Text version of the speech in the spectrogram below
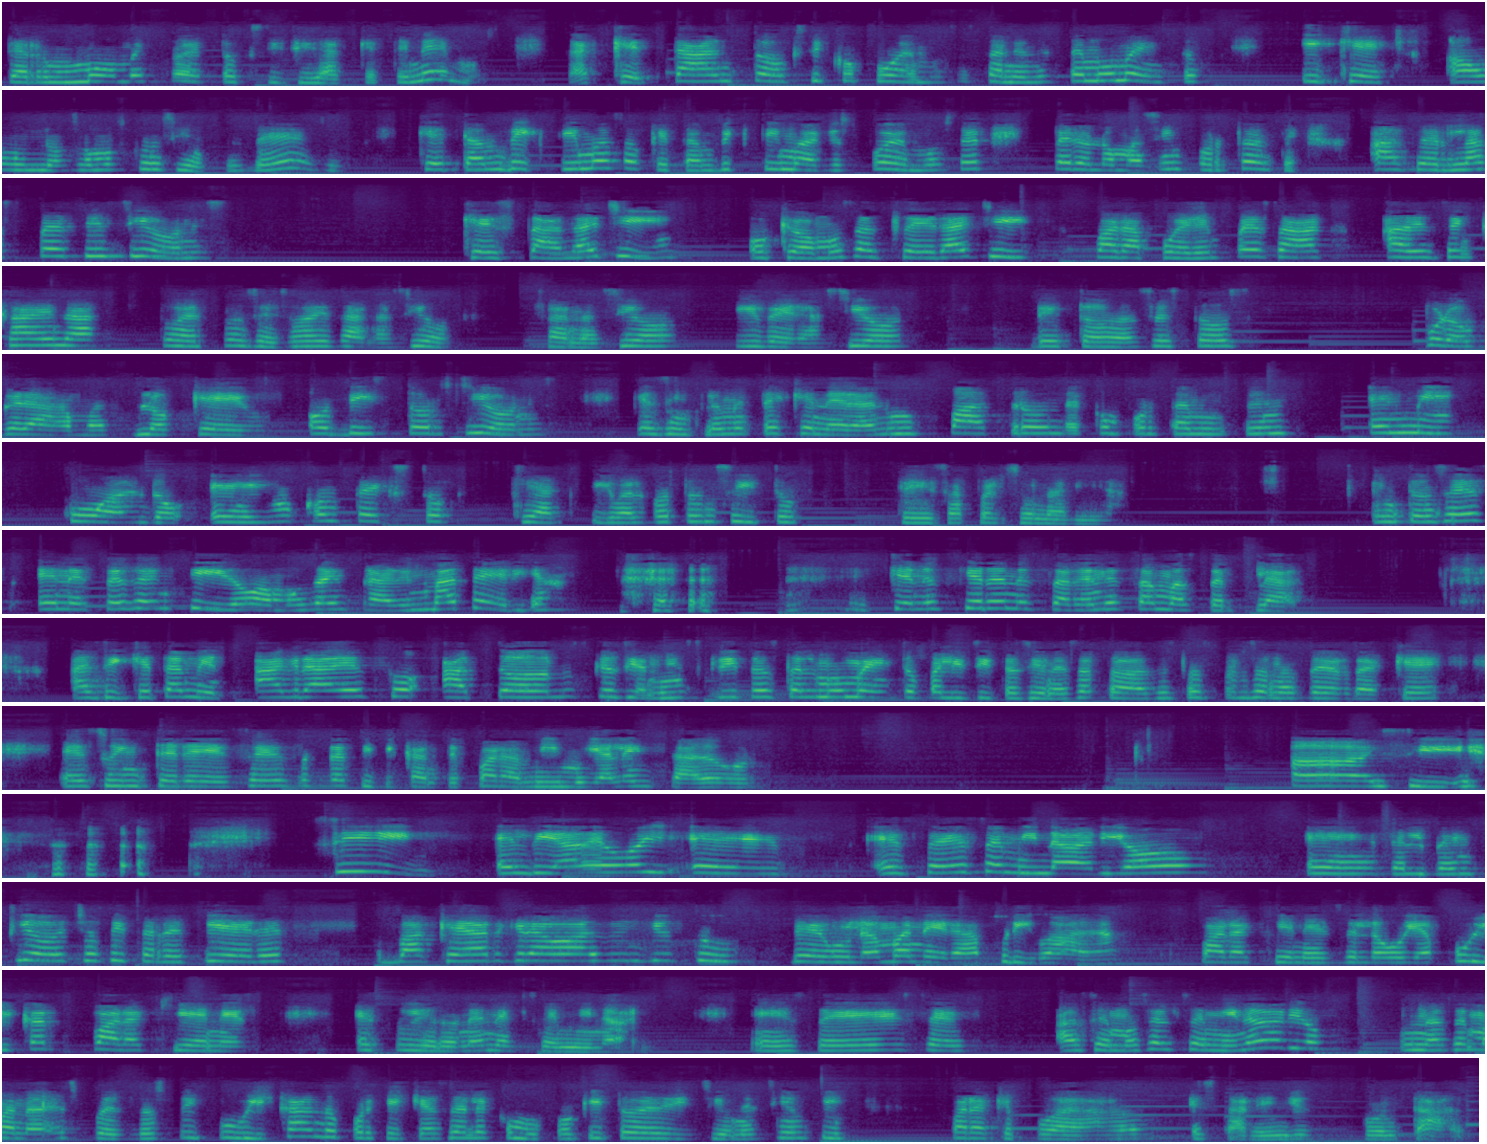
termómetro de toxicidad que tenemos. O sea, qué tan tóxico podemos estar en este momento y que aún no somos conscientes de eso. Qué tan víctimas o qué tan victimarios podemos ser, pero lo más importante, hacer las peticiones que están allí o que vamos a hacer allí para poder empezar a desencadenar todo el proceso de sanación sanación, liberación de todos estos programas, bloqueos o distorsiones que simplemente generan un patrón de comportamiento en, mí cuando hay un contexto que activa el botoncito de esa personalidad. Entonces, en este sentido, vamos a entrar en materia. ¿Quiénes quieren estar en esta masterclass? Así que también agradezco a todos los que se han inscrito hasta el momento. Felicitaciones a todas estas personas. De verdad que eh, su interés es gratificante para mí, muy alentador. Ay, sí. sí, el día de hoy, eh, este seminario eh, del 28, si te refieres, va a quedar grabado en YouTube de una manera privada para quienes lo voy a publicar, para quienes estuvieron en el seminario. Este, hacemos el seminario, una semana después lo estoy publicando porque hay que hacerle como un poquito de ediciones y en fin, para que pueda estar en YouTube montado.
